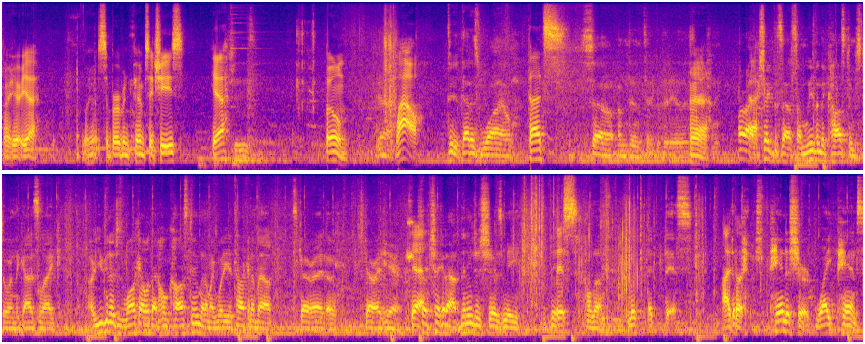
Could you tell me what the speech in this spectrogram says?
Right here. Yeah. Look at Suburban Pimp. Say cheese. Yeah. Jeez. Boom. Yeah. Wow. Dude, that is wild. That's. So I'm gonna take a video of this. Yeah. actually. All right, check this out. So I'm leaving the costume store, and the guy's like, "Are you gonna just walk out with that whole costume?" And I'm like, "What are you talking about?" This guy right, oh, this guy right here. Yeah. So check it out. Then he just shows me this. This. Hold on. Look at this. I The thought. panda shirt, white pants,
